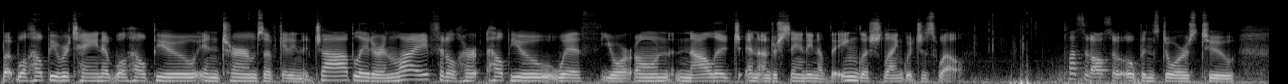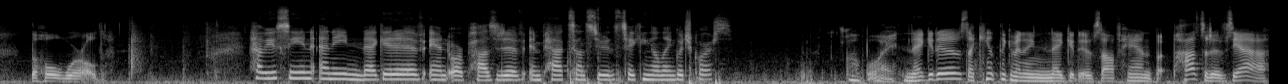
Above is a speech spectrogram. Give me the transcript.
but will help you retain it, will help you in terms of getting a job later in life. It'll help you with your own knowledge and understanding of the English language as well. Plus, it also opens doors to the whole world. Have you seen any negative and or positive impacts on students taking a language course? Oh boy, negatives? I can't think of any negatives offhand, but positives, yeah.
